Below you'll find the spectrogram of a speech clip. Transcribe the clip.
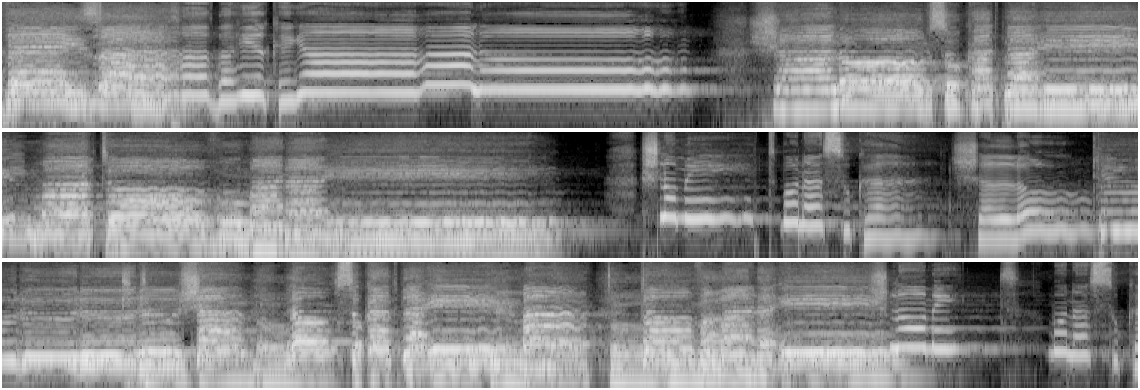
ויזרח, רחב בהיר כיהלום. שלום סוכת פלאים, מה טוב ומה נעים. שלומית בונה סוכת שלום. שלום סוכת פלאים, מה טוב ומה נעים. שלומית בונה סוכת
